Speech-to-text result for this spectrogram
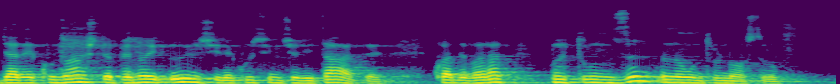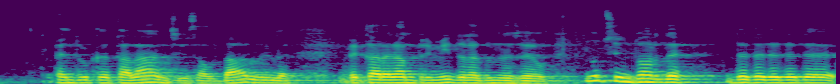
de a ne cunoaște pe noi înșine cu sinceritate, cu adevărat, pătrunzând înăuntru nostru. Pentru că talanții sau darurile pe care le-am primit de la Dumnezeu nu țin doar de, de, de, de, de, de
